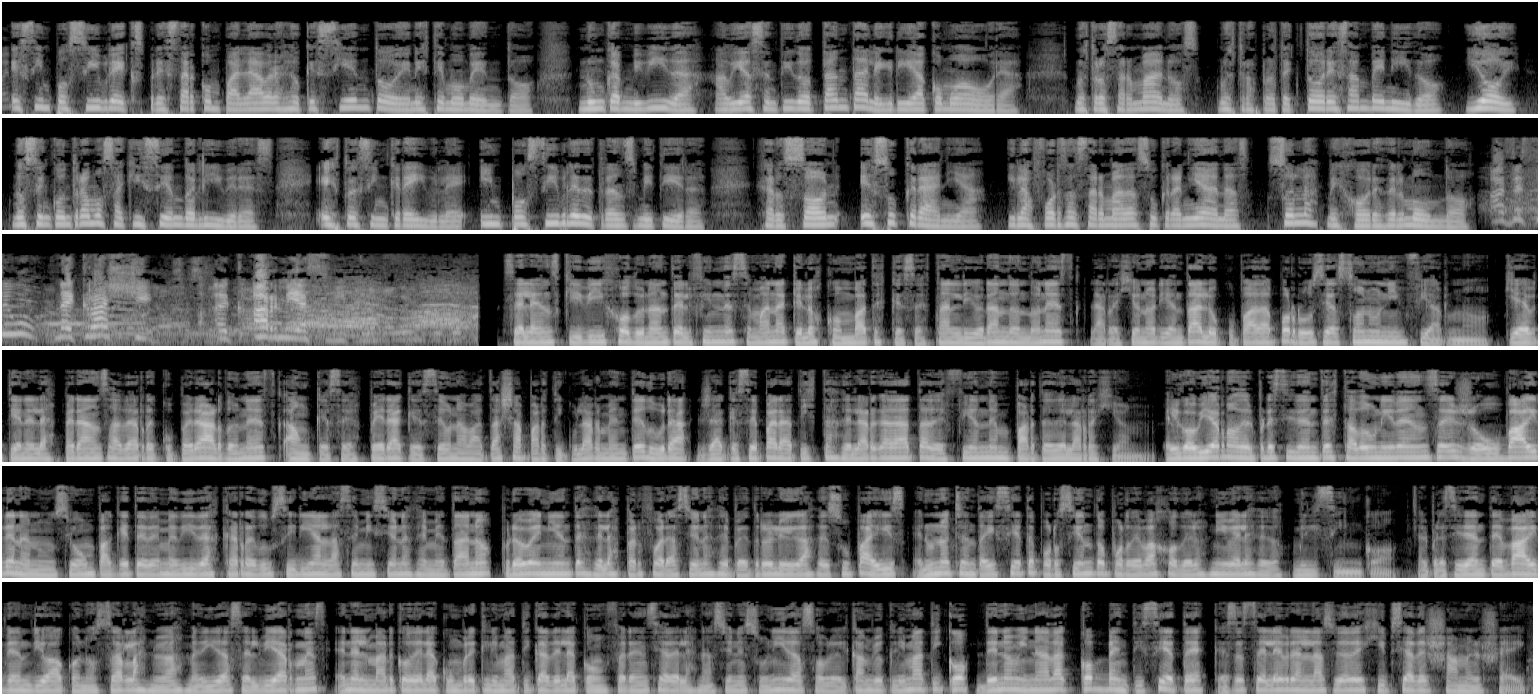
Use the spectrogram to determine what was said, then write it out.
Es imposible expresar con palabras lo que siento en este momento. Nunca en mi vida había sentido tanta alegría como ahora. Nuestros hermanos, nuestros protectores han venido y hoy nos encontramos aquí siendo libres. Esto es increíble, imposible de transmitir. Gerson es Ucrania y las Fuerzas Armadas ucranianas son las mejores del mundo. Zelensky dijo durante el fin de semana que los combates que se están librando en Donetsk, la región oriental ocupada por Rusia, son un infierno. Kiev tiene la esperanza de recuperar Donetsk, aunque se espera que sea una batalla particularmente dura, ya que separatistas de larga data defienden parte de la región. El gobierno del presidente estadounidense Joe Biden anunció un paquete de medidas que reducirían las emisiones de metano provenientes de las perforaciones de petróleo y gas de su país en un 87% por debajo de los niveles de 2005. El presidente Biden dio a conocer las nuevas medidas el viernes en el marco de la cumbre climática de la Conferencia de las Naciones Unidas sobre el Cambio Climático, denominada COP27, que se celebra en la ciudad egipcia de Sharm el Sheikh.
